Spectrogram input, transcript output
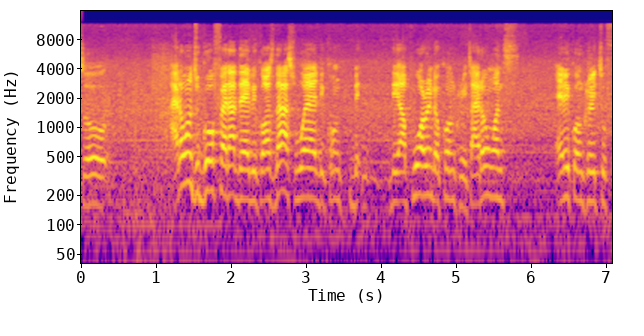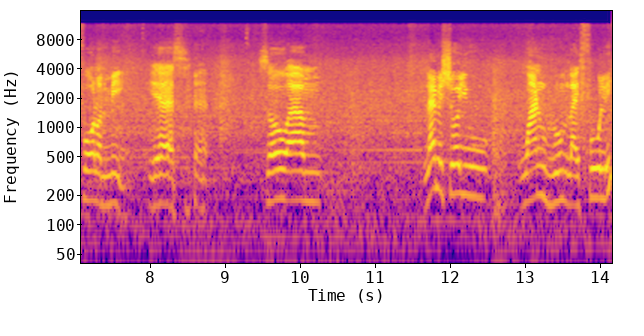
so I don't want to go further there because that's where the they, they are pouring the concrete. I don't want any concrete to fall on me. Yes. so um, let me show you one room like fully.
